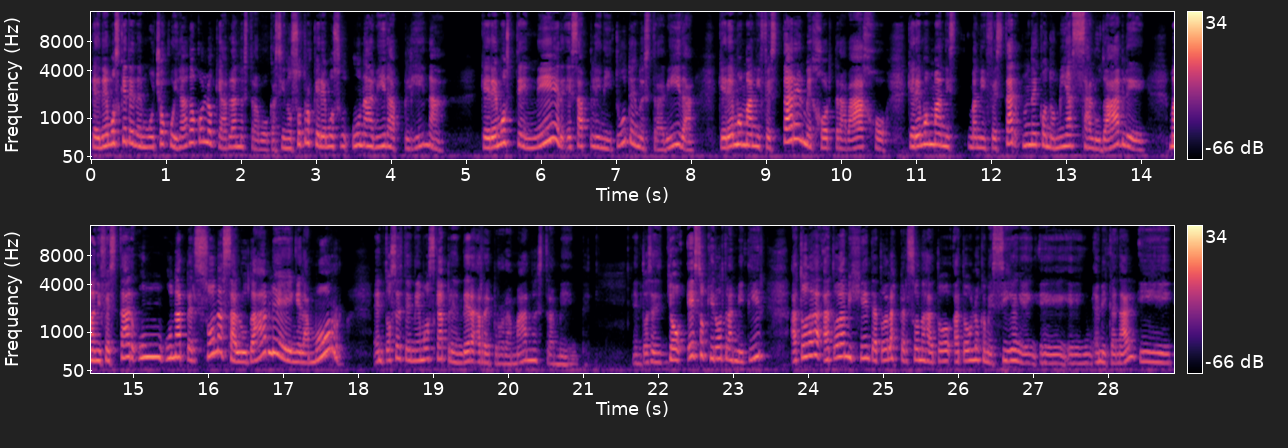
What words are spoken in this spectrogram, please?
tenemos que tener mucho cuidado con lo que habla nuestra boca. Si nosotros queremos una vida plena, queremos tener esa plenitud en nuestra vida, queremos manifestar el mejor trabajo, queremos manifestar una economía saludable, manifestar una persona saludable en el amor, entonces tenemos que aprender a reprogramar nuestra mente. Entonces yo eso quiero transmitir a toda, a toda mi gente, a todas las personas, a, a todos los que me siguen en, mi canal y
